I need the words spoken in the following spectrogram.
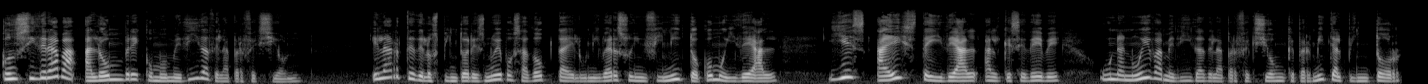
Consideraba al hombre como medida de la perfección. El arte de los pintores nuevos adopta el universo infinito como ideal y es a este ideal al que se debe una nueva medida de la perfección que permite al pintor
